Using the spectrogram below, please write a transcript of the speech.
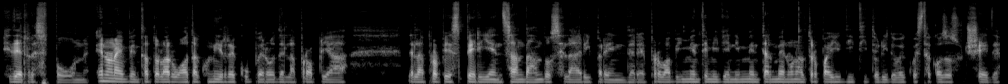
e del respawn e non ha inventato la ruota con il recupero della propria, della propria esperienza andandosela a riprendere. Probabilmente mi viene in mente almeno un altro paio di titoli dove questa cosa succede.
